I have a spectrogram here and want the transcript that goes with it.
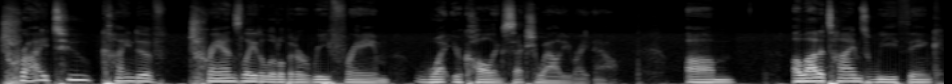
try to kind of translate a little bit or reframe what you're calling sexuality right now. Um, a lot of times we think,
